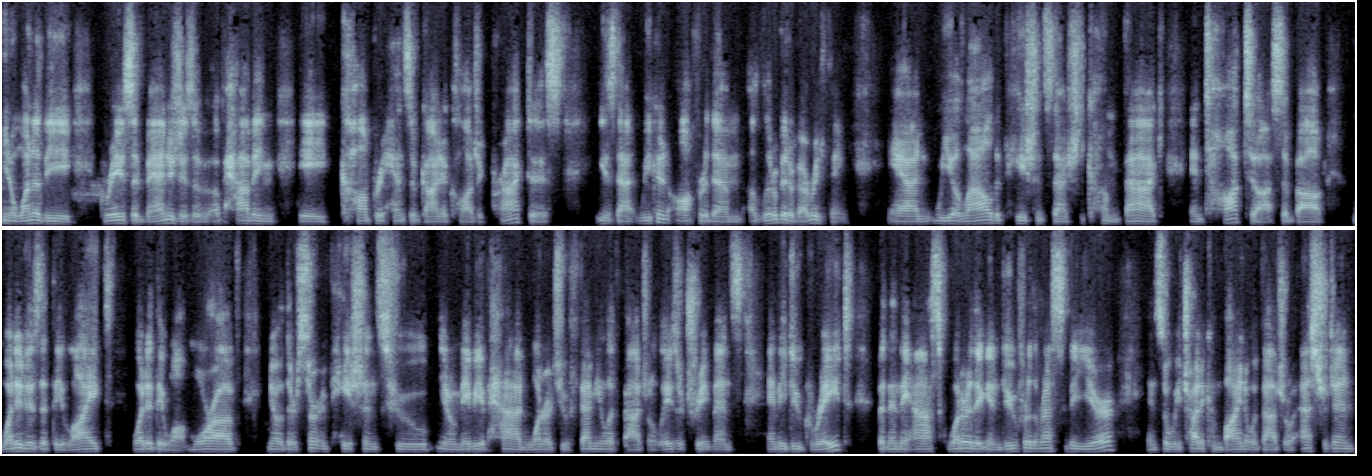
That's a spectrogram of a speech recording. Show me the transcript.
you know, one of the greatest advantages of, of having a comprehensive gynecologic practice is that we can offer them a little bit of everything. And we allow the patients to actually come back and talk to us about what it is that they liked, what did they want more of. You know there's certain patients who you know maybe have had one or two femilift vaginal laser treatments and they do great but then they ask what are they going to do for the rest of the year and so we try to combine it with vaginal estrogen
